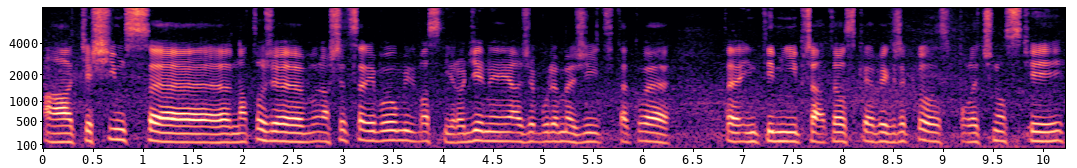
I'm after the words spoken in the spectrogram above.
a těším se na to, že naše dcery budou mít vlastní rodiny a že budeme žít v takové té intimní, přátelské, bych řekl, společnosti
